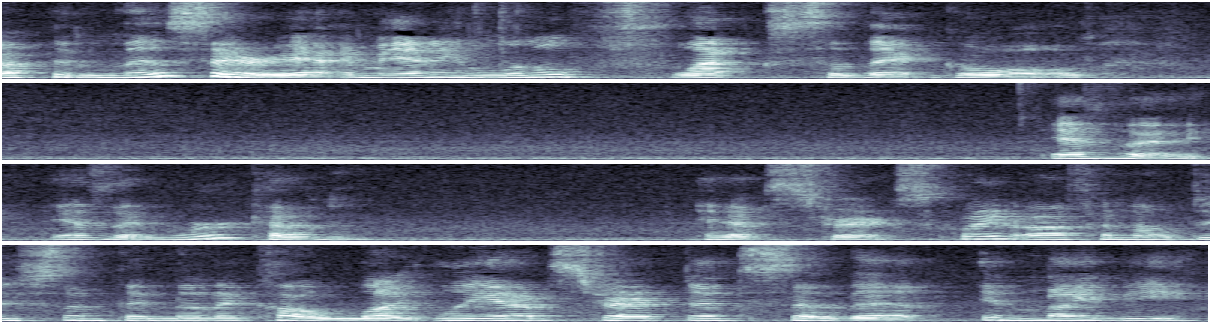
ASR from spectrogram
Up in this area, I'm adding little flecks of that gold. As I, as I work on abstracts, quite often I'll do something that I call lightly abstracted so that it might be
